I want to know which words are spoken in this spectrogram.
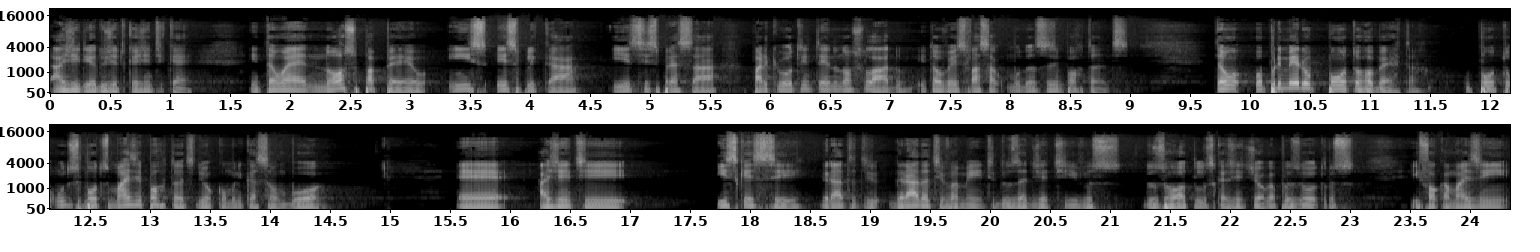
agiria do jeito que a gente quer. Então é nosso papel explicar e se expressar para que o outro entenda o nosso lado e talvez faça mudanças importantes. Então, o primeiro ponto, Roberta, ponto, um dos pontos mais importantes de uma comunicação boa é a gente esquecer gradativamente dos adjetivos, dos rótulos que a gente joga para os outros e foca mais em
